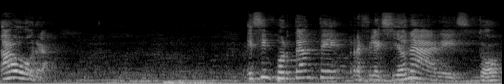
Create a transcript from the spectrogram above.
Ahora, es importante reflexionar esto,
